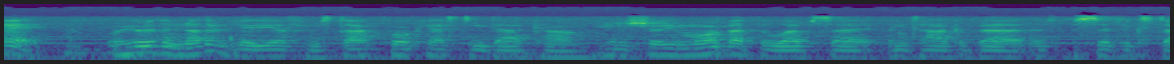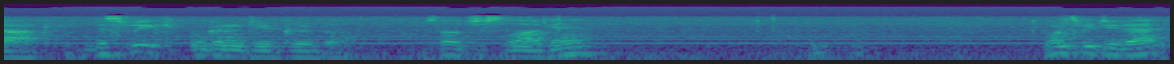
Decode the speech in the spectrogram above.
Hey, we're here with another video from StockForecasting.com here to show you more about the website and talk about a specific stock. This week we're going to do Google. So let's just log in. Once we do that,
